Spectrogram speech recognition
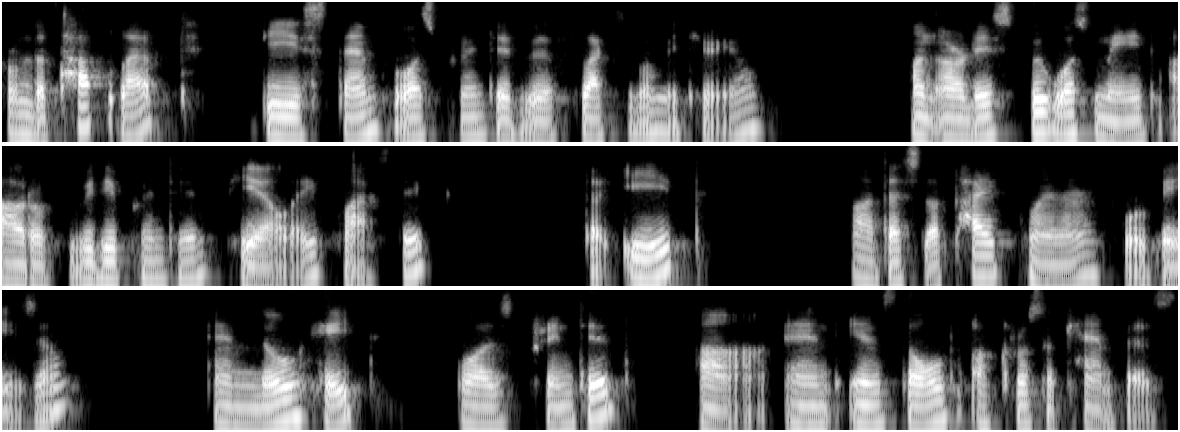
From the top left, the stamp was printed with flexible material. An artist book was made out of 3D printed PLA plastic. The EAT, uh, that's the type planner for Basil, and No Hate was printed uh, and installed across the campus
